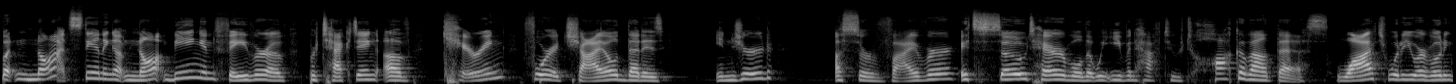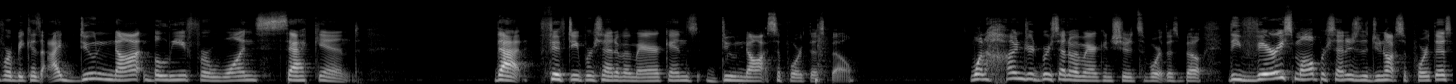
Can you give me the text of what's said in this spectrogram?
but not standing up, not being in favor of protecting, of caring for a child that is injured, a survivor. It's so terrible that we even have to talk about this. Watch what you are voting for because I do not believe for one second that 50% of Americans do not support this bill. 100% of Americans should support this bill. The very small percentage that do not support this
